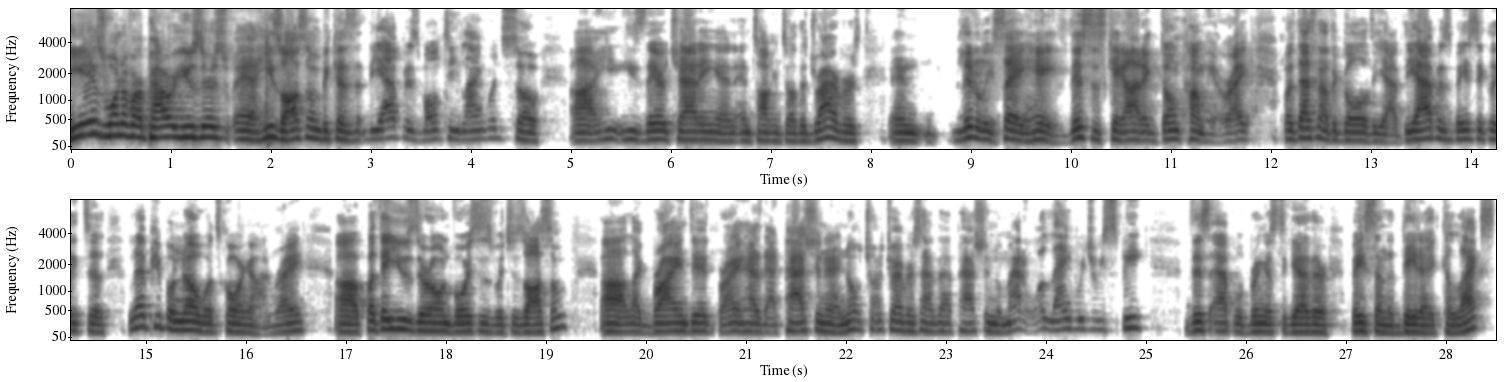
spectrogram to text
He is one of our power users. Uh, he's awesome because the app is multi-language, so uh, he, he's there chatting and, and talking to other drivers and literally saying, "Hey, this is chaotic. Don't come here." Right? But that's not the goal of the app. The app is basically to let people know what's going on. Right? Uh, but they use their own voices, which is awesome. Uh, like Brian did. Brian has that passion, and I know truck drivers have that passion no matter what language we speak. This app will bring us together based on the data it collects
